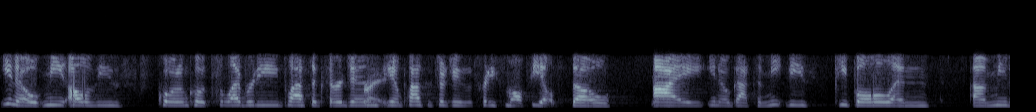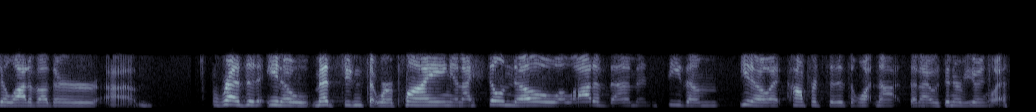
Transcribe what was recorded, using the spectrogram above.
you know, meet all of these quote unquote celebrity plastic surgeons. Right. You know, plastic surgery is a pretty small field, so I, you know, got to meet these people and um, meet a lot of other um, resident, you know, med students that were applying, and I still know a lot of them and see them, you know, at conferences and whatnot that I was interviewing with.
